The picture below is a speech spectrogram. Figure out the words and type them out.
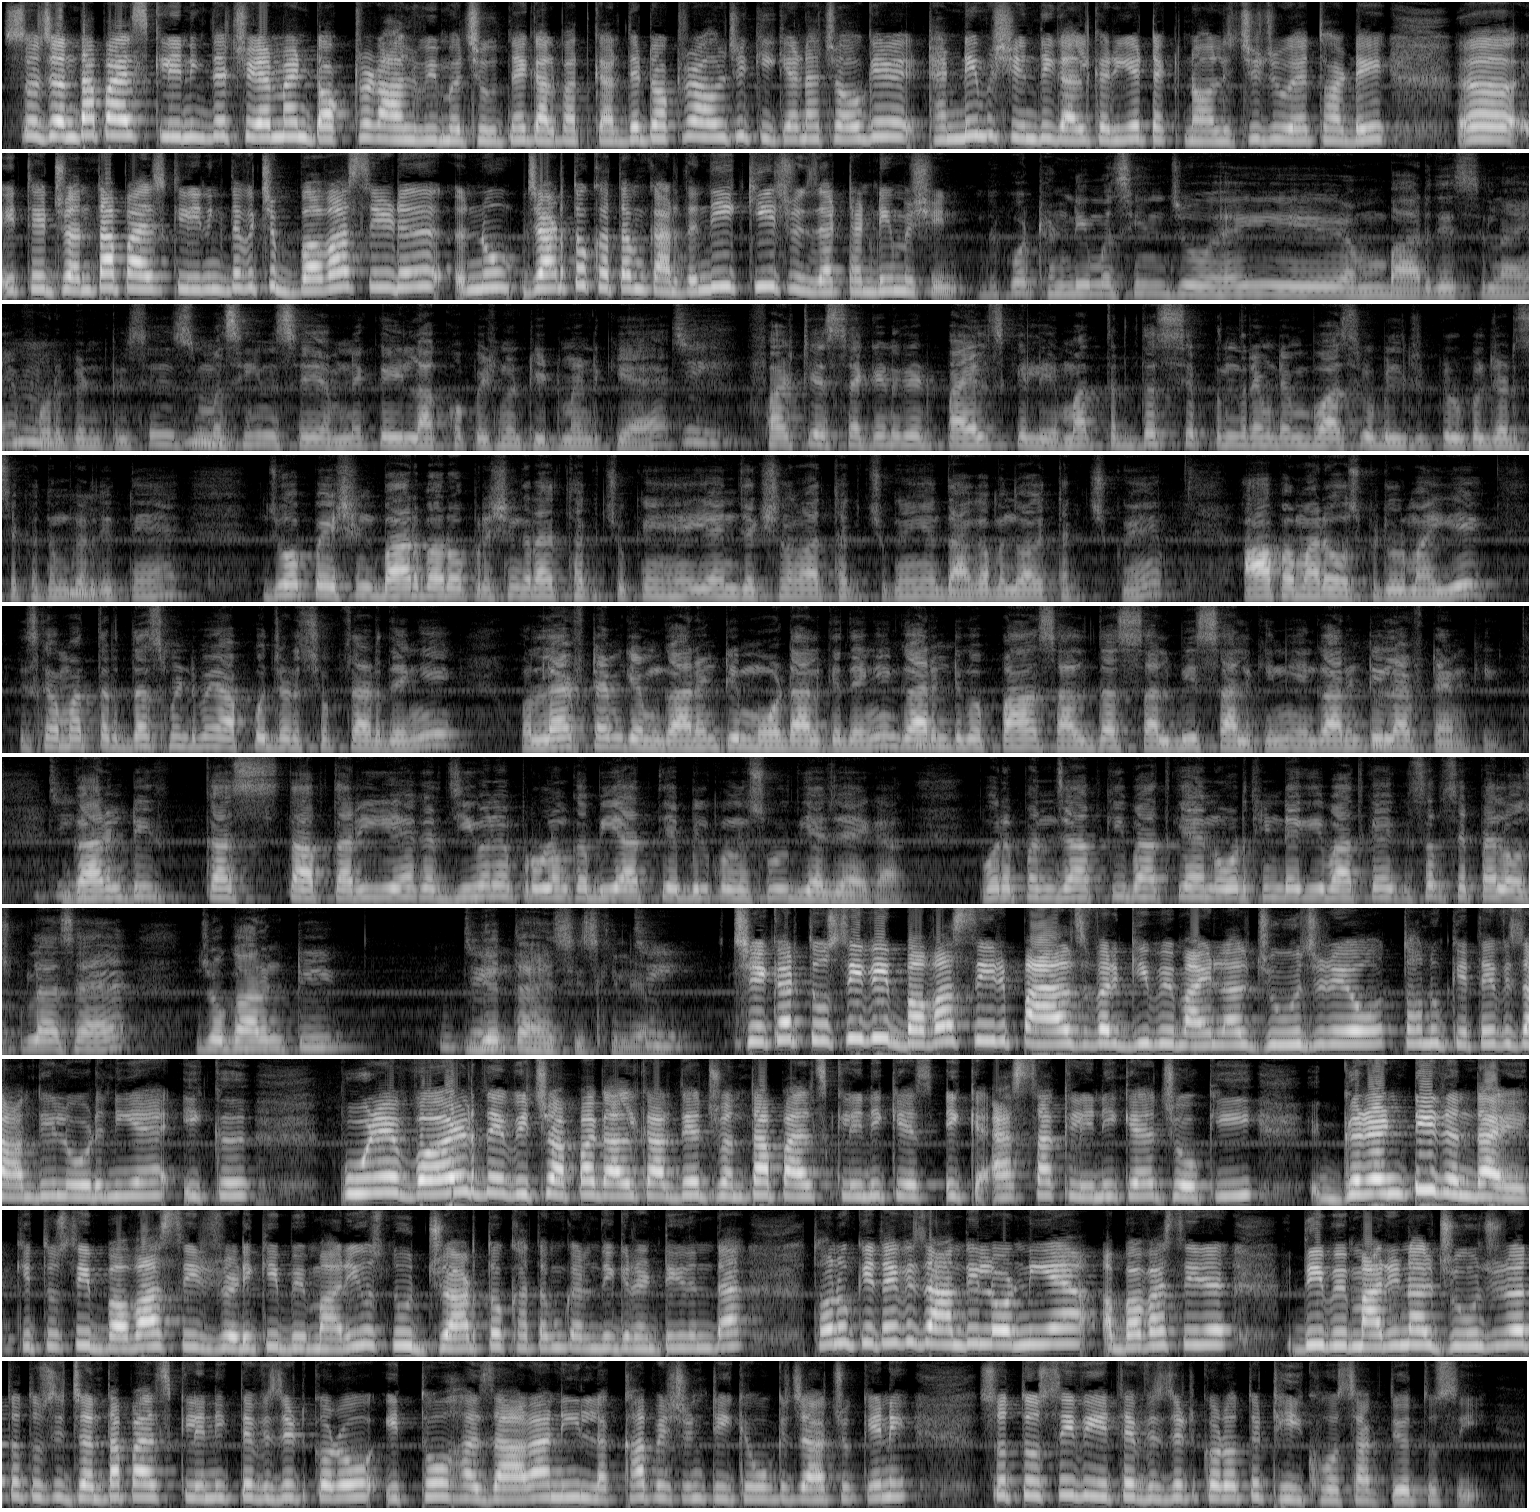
ਸੋ ਜਨਤਾ ਪਾਇਲਸ ਕਲੀਨਿਕ ਦੇ ਚੇਅਰਮੈਨ ਡਾਕਟਰ ਰਾਹੁਲ ਵੀ ਮੌਜੂਦ ਨੇ ਗੱਲਬਾਤ ਕਰਦੇ ਡਾਕਟਰ ਰਾਹੁਲ ਜੀ ਕੀ ਕਹਿਣਾ ਚਾਹੋਗੇ ਠੰਡੀ ਮਸ਼ੀਨ ਦੀ ਗੱਲ ਕਰੀਏ ਟੈਕਨੋਲੋਜੀ ਜੋ ਹੈ ਤੁਹਾਡੇ ਅ, ਇੱਥੇ ਜਨਤਾ ਪਾਇਲਸ ਕਲੀਨਿਕ ਦੇ ਵਿੱਚ ਬਵਾਸੀਰ ਨੂੰ ਜੜ ਤੋਂ ਖਤਮ ਕਰ ਦਿੰਦੀ ਇਹ ਕੀ ਚੀਜ਼ ਹੈ ਠੰਡੀ ਮਸ਼ੀਨ देखो ठंडी मशीन जो है ये हम बाहर देश से लाए हैं फॉर कंट्री से इस मशीन से हमने कई लाखों पेशेंट का ट्रीटमेंट किया है फर्स्ट या सेकंड ग्रेड पाइल्स के लिए मात्र 10 से 15 मिनट में बवासीर को बिल्कुल बिल्कुल जड़ से खत्म कर देते हैं जो पेशेंट बार बार ऑपरेशन करा थक चुके हैं या इंजेक्शन लगा थक चुके हैं या धागा बंधवा के थक चुके हैं आप हमारे हॉस्पिटल में आइए। इसका मात्र 10 मिनट में आपको जड़ से उपचार देंगे और लाइफ टाइम की हम गारंटी मोड़ डाल के देंगे। गारंटी को पाँच साल दस साल बीस साल की नहीं है गारंटी लाइफ टाइम की। गारंटी का तात्पर्य ये है अगर जीवन में प्रॉब्लम कभी आती है बिल्कुल निःशुल्क दिया जाएगा। पूरे पंजाब की बात क्या है नॉर्थ इंडिया की बात क्या है सबसे पहला हॉस्पिटल ऐसा है जो गारंटी देता है इस चीज़ के लिए ਜੇਕਰ ਤੁਸੀਂ ਵੀ ਬਵਾਸੀਰ ਪਾਇਲਸ ਵਰਗੀ ਬਿਮਾਰੀ ਨਾਲ ਜੂਝ ਰਹੇ ਹੋ ਤੁਹਾਨੂੰ ਕਿਤੇ ਵੀ ਜਾਣ ਦੀ ਲੋੜ ਨਹੀਂ ਹੈ ਇੱਕ ਪੂਰੇ ਵਰਲਡ ਦੇ ਵਿੱਚ ਆਪਾਂ ਗੱਲ ਕਰਦੇ ਹਾਂ ਜਨਤਾ ਪਾਇਲਸ ਕਲੀਨਿਕ ਇਸ ਇੱਕ ਐਸਾ ਕਲੀਨਿਕ ਹੈ ਜੋ ਕਿ ਗਾਰੰਟੀ ਦਿੰਦਾ ਹੈ ਕਿ ਤੁਸੀਂ ਬਵਾਸੀਰ ਜਿਹੜੀ ਕਿ ਬਿਮਾਰੀ ਉਸ ਨੂੰ ਜੜ ਤੋਂ ਖਤਮ ਕਰਨ ਦੀ ਗਾਰੰਟੀ ਦਿੰਦਾ ਹੈ। ਤੁਹਾਨੂੰ ਕਿਤੇ ਵੀ ਜਾਣ ਦੀ ਲੋੜ ਨਹੀਂ ਹੈ ਅ, ਬਵਾਸੀਰ ਦੀ ਬਿਮਾਰੀ ਨਾਲ ਜੂਝ ਰਹੇ ਹੋ ਤਾਂ ਤੁਸੀਂ ਜਨਤਾ ਪਾਇਲਸ ਕਲੀਨਿਕ ਤੇ ਵਿਜ਼ਿਟ ਕਰੋ ਇੱਥੋਂ ਹਜ਼ਾਰਾਂ ਨਹੀਂ ਲੱਖਾਂ ਪੇਸ਼ੈਂਟ ਠੀਕ ਹੋ ਕੇ ਜਾ ਚੁੱਕੇ ਨੇ ਸੋ ਤੁਸੀਂ ਵੀ ਇੱਥੇ ਵਿਜ਼ਿਟ ਕਰੋ ਤੇ ਠੀਕ ਹੋ ਸਕਦੇ ਹੋ ਤੁਸੀਂ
